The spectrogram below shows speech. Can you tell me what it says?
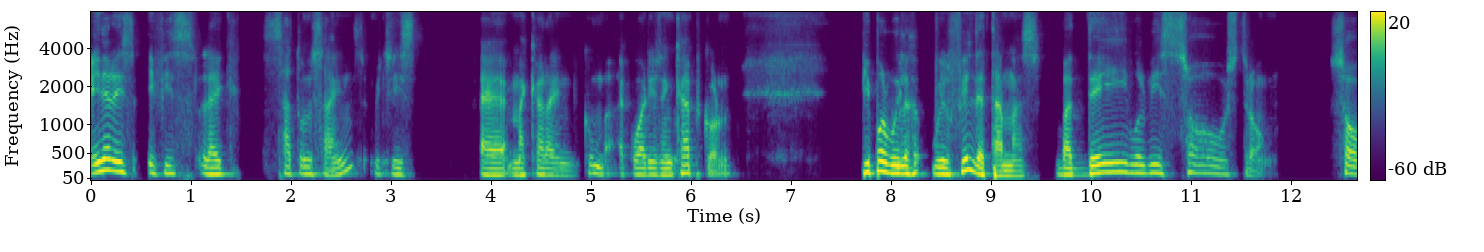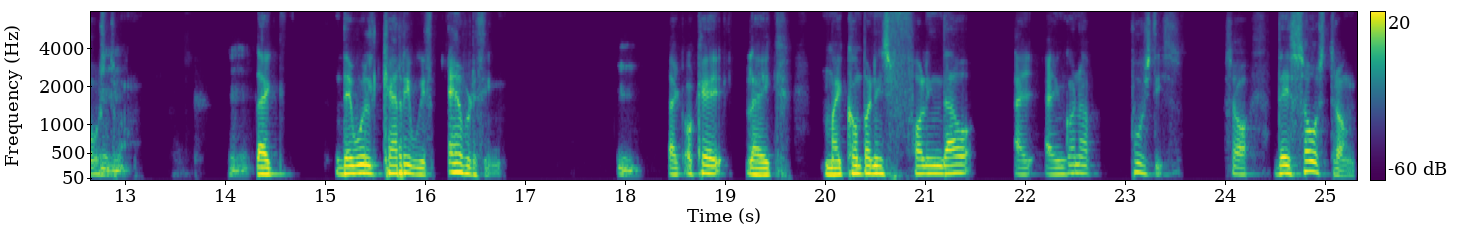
either is if it's like Saturn signs, which is uh, Makara in Kumbha, Aquarius and Capricorn, people will will feel the tamas, but they will be so strong, so Mhm. strong. Mhm. Like they will carry with everything. Mm. Like okay, like my company is falling down. I I'm gonna push this. So they're so strong.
